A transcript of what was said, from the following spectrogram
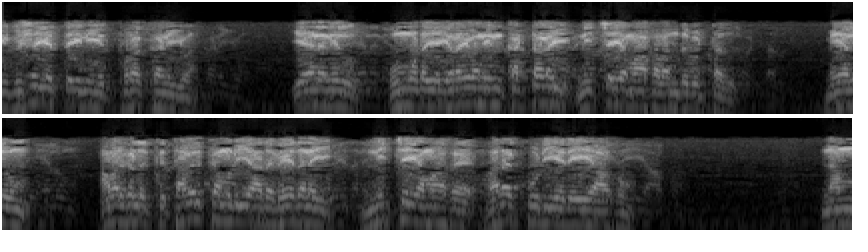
இவ்விஷயத்தை நீர் புறக்கணியும். ஏனெனில் உம்முடைய இறைவனின் கட்டளை நிச்சயமாக வந்துவிட்டது. மேலும் அவர்களுக்கு தவிர்க்க முடியாத வேதனை நிச்சயமாக வரக்கூடியதேயாகும். நம்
